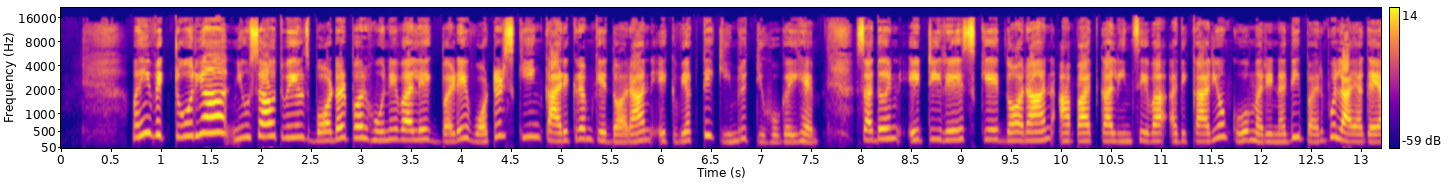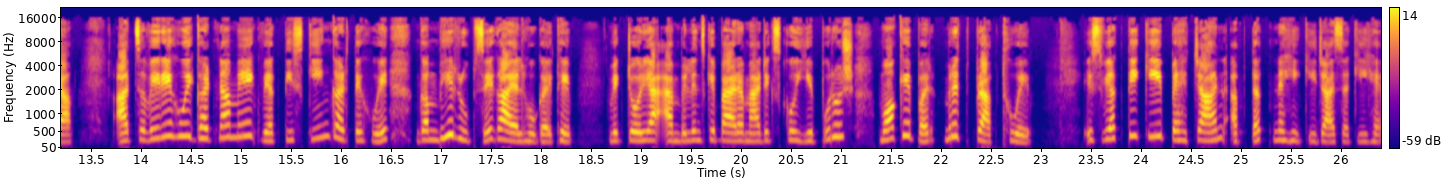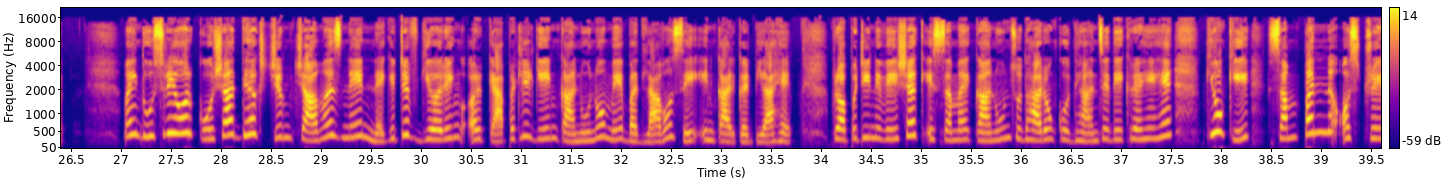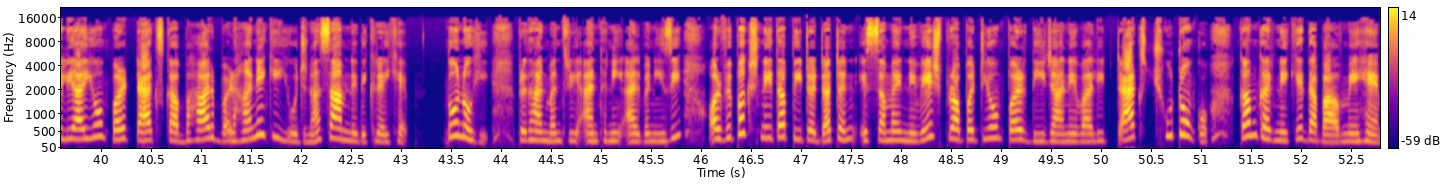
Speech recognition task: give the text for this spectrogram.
वहीं Victoria, New South Wales border पर होने वाले एक बड़े वाटर स्कीइंग कार्यक्रम के दौरान एक व्यक्ति की मृत्यु हो गई है। सदर्न एटी रेस के दौरान आपातकालीन सेवा अधिकारियों को मरे नदी पर बुलाया गया। आज सवेरे हुई घटना में एक व्यक्ति स्कीइंग करते हुए गंभीर रूप से घायल हो गए थे। विक्टोरिया एंबुलेंस के पैरामेडिक्स को ये पुरुष मौके पर मृत प्राप्त हुए। इस व्यक्ति की पहचान अब तक नहीं की जा सकी है। वहीं दूसरी ओर कोषाध्यक्ष जिम चामर्स ने नेगेटिव गियरिंग और कैपिटल गेन कानूनों में बदलावों से इनकार कर दिया है। प्रॉपर्टी निवेशक इस समय कानून सुधारों को ध्यान से देख रहे हैं, क्योंकि संपन्न ऑस्ट्रेलियाइयों पर टैक्स का भार बढ़ाने की योजना सामने दिख रही है। दोनों ही, प्रधानमंत्री एंथनी एल्बनीजी और विपक्ष नेता पीटर डटन इस समय निवेश प्रॉपर्टियों पर दी जाने वाली टैक्स छूटों को कम करने के दबाव में हैं।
